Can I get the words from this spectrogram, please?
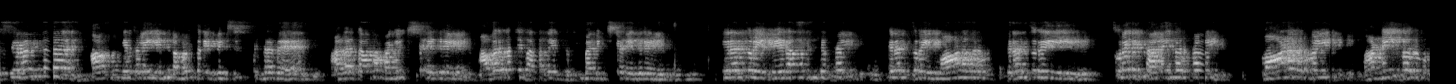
சிறந்த ஆசிரியர்களை என் தமிழ்துறை பெற்றிருக்கின்றது அதற்காக மகிழ்ச்சி அடைகிறேன். அவர்களை வரவேற்பதில் மகிழ்ச்சி அடைகிறேன். திறத்துறை பேராசிரியர்கள் திறத்துறை மாணவர் திறத்துறை துறை தலைவர்கள் மாணவர்கள் அனைவரும்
